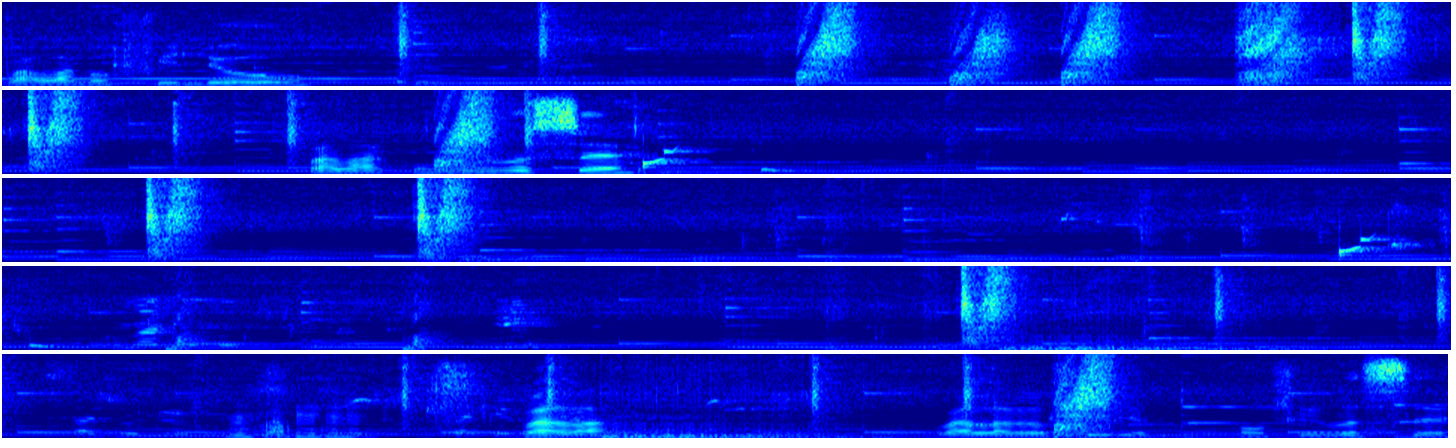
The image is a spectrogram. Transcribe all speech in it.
Vai lá, meu filho. Vai lá, confio em você. Como é que eu vou vir aqui? Você tá jogando? Você tá Vai lá. Vai lá, meu filho. Confio em você.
